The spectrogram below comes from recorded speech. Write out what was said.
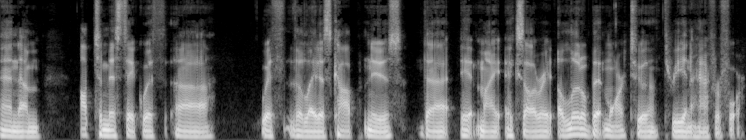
and I'm optimistic with uh, with the latest COP news that it might accelerate a little bit more to a three and a half or four.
